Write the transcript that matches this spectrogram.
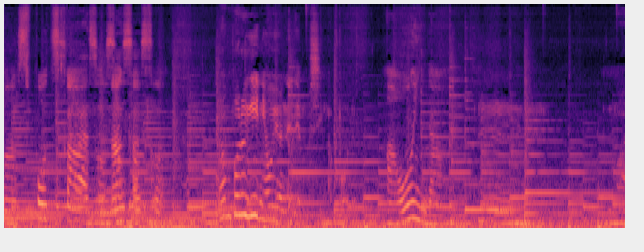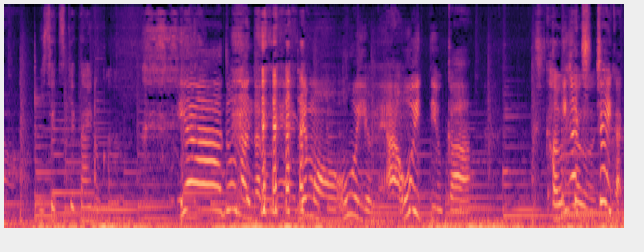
なまあスポーツカーのなんかさランボルギーニ多いよねでもシンガポール。あ多いんだ。うん。ま見せつけたいのかな。いやーどうなんだろうね。でも多いよね。あ多いっていうか身がちっちゃいから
